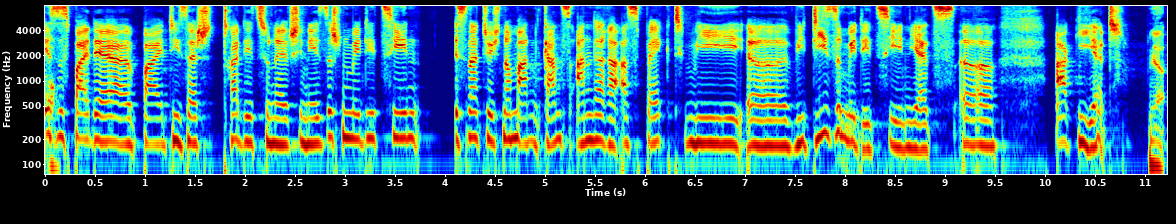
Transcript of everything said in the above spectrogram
Ist es bei der bei dieser traditionell chinesischen Medizin ist natürlich nochmal ein ganz anderer Aspekt, wie, äh, wie diese Medizin jetzt äh, agiert. Ja.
